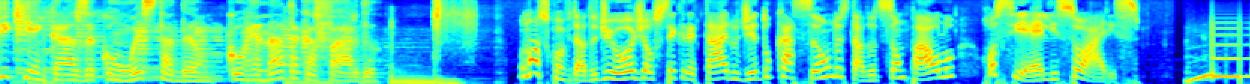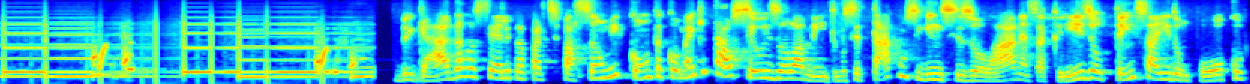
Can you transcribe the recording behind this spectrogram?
Fique em casa com o Estadão, com Renata Cafardo. O nosso convidado de hoje é o secretário de Educação do Estado de São Paulo, Rocieli Soares. Obrigada, Rocieli, pela participação. Me conta como é que está o seu isolamento. Você está conseguindo se isolar nessa crise ou tem saído um pouco?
